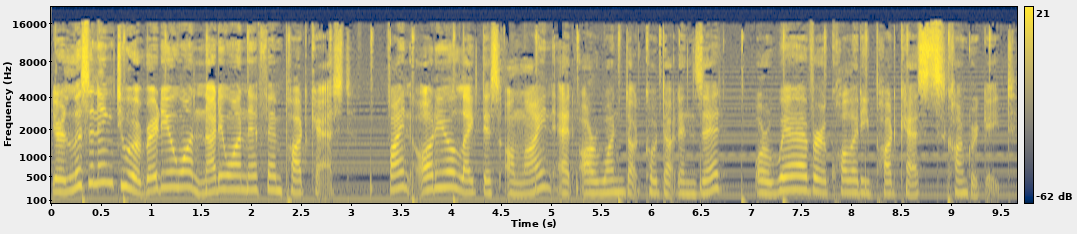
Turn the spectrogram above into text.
You're listening to a Radio 191 FM podcast. Find audio like this online at r1.co.nz or wherever quality podcasts congregate.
